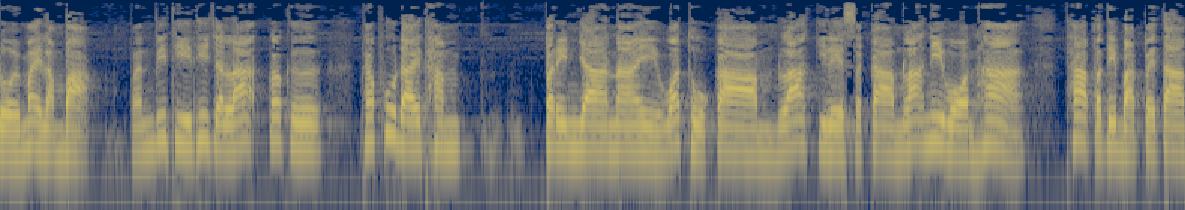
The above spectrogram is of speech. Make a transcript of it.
โดยไม่ลำบากมันวิธีที่จะละก็คือ ถ้าผู้ใดทำปริญญาในวัตถุกรรมละกิเลสกรรมละนิวรณ์ห้าถ้าปฏิบัติไปตาม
